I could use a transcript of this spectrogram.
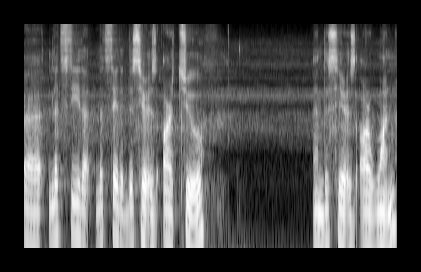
uh, let's see that let's say that this here is R2 and this here is R1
